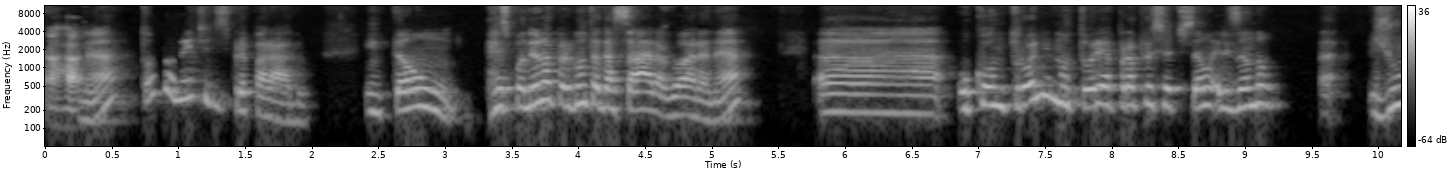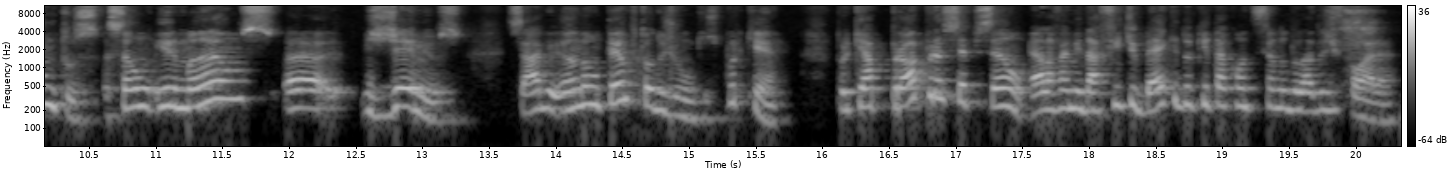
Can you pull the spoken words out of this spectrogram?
Uhum. Né? Totalmente despreparado. Então, respondendo à pergunta da Sara agora, né? Uh, o controle motor e a propriocepção, eles andam uh, juntos. São irmãos gêmeos, sabe? Andam o tempo todo juntos. Por quê? Porque a propriocepção, ela vai me dar feedback do que está acontecendo do lado de fora.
